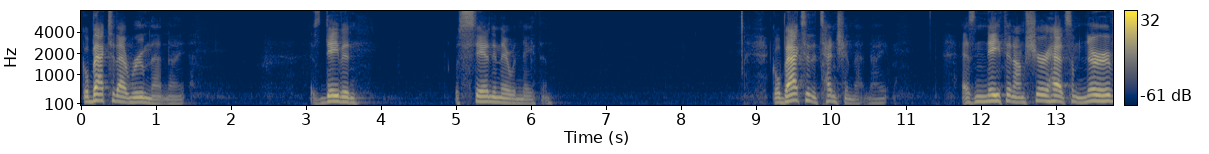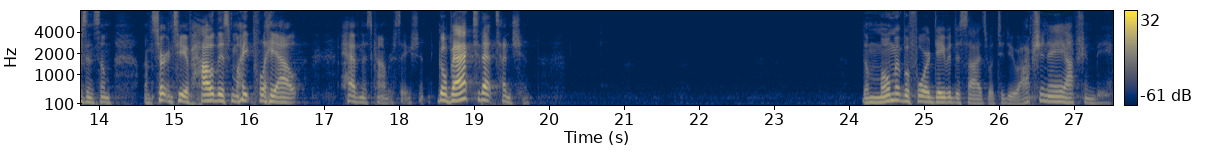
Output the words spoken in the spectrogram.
Go back to that room that night as David was standing there with Nathan. Go back to the tension that night as Nathan, I'm sure, had some nerves and some uncertainty of how this might play out having this conversation. Go back to that tension. The moment before David decides what to do option A, option B.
